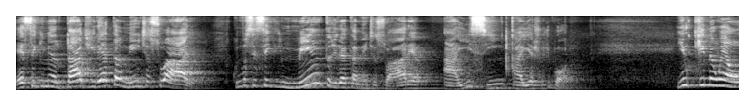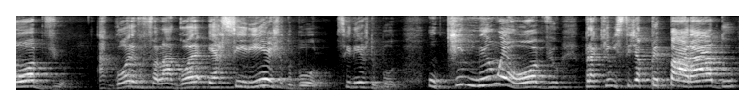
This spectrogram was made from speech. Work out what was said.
É segmentar diretamente a sua área. Quando você segmenta diretamente a sua área, aí sim, aí é show de bola. E o que não é óbvio, agora eu vou falar, agora é a cereja do bolo. Cereja do bolo. O que não é óbvio para que eu esteja preparado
